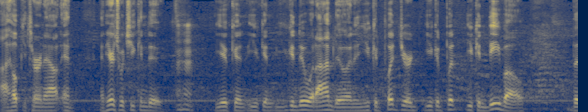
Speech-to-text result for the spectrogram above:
I hope you turn out. And and here's what you can do. You can you can you can do what I'm doing, and you can put your you can put you can Devo the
